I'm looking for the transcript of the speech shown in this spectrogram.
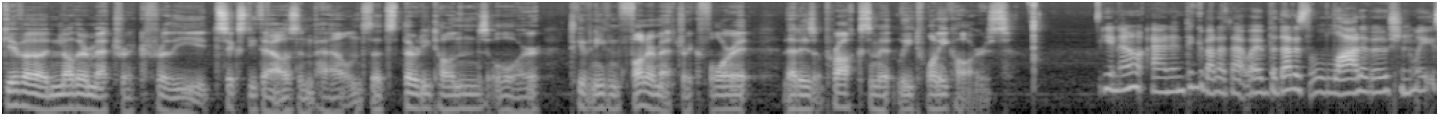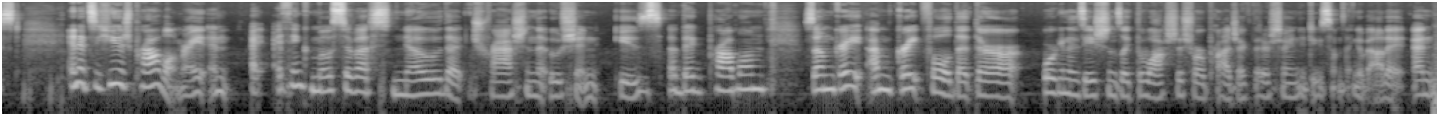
give another metric for the 60,000 pounds. That's 30 tons, or to give an even funner metric for it, that is approximately 20 cars. You know, I didn't think about it that way, but that is a lot of ocean waste. And it's a huge problem, right? And I, I think most of us know that trash in the ocean is a big problem. So I'm great I'm grateful that there are organizations like the Washed Ashore Project that are starting to do something about it. And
